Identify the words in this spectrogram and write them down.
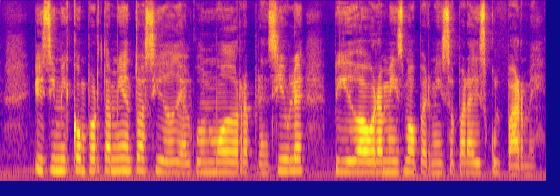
Si mi comportamiento ha sido de algún modo reprensible, pido ahora mismo permiso para disculparme.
